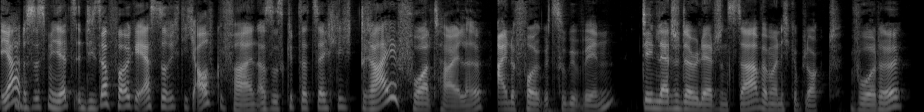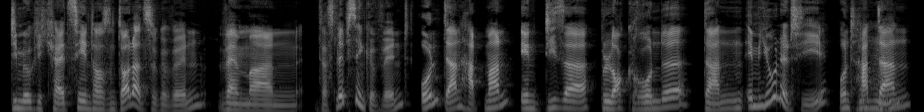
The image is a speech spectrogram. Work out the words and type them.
ja, das ist mir jetzt in dieser Folge erst so richtig aufgefallen. Also es gibt tatsächlich drei Vorteile, eine Folge zu gewinnen. Den Legendary Legend Star, wenn man nicht geblockt wurde. Die Möglichkeit, 10.000 Dollar zu gewinnen, wenn man das Lip Sync gewinnt. Und dann hat man in dieser Blockrunde dann Immunity und hat mhm. dann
